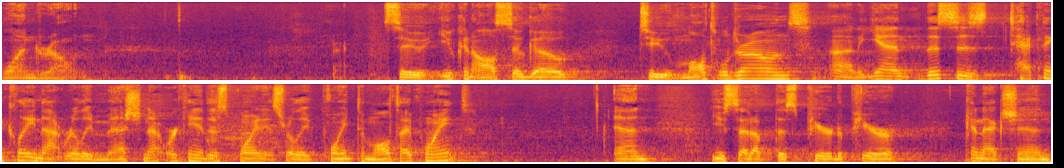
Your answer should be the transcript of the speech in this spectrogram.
one drone. So you can also go to multiple drones. Uh, and again, this is technically not really mesh networking at this point. It's really point to multi-point. And you set up this peer-to-peer -peer connection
